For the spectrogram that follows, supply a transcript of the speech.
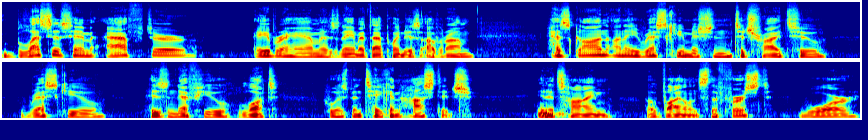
blesses him after Abraham, his name at that point is Avram, has gone on a rescue mission to try to rescue his nephew Lot, who has been taken hostage in a time of violence. The first war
